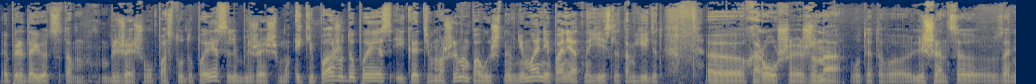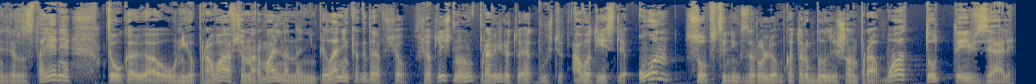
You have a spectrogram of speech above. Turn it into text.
передается там ближайшему посту ДПС или ближайшему экипажу ДПС, и к этим машинам повышенное внимание. Понятно, если там едет э, хорошая жена вот этого лишенца за нетрезвое состояние, то а у нее права, все нормально, она не пила никогда, все отлично, ну, проверят и отпустят. А вот если он собственник за рулем, который был лишен прав, вот тут-то и взяли.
